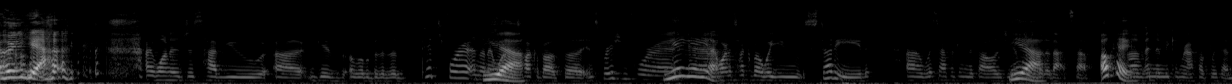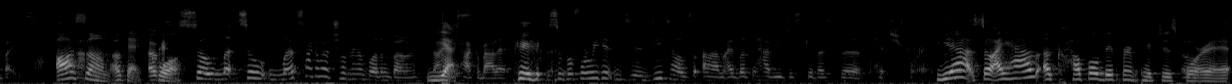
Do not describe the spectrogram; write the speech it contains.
oh yeah. I want to just have you uh, give a little bit of the pitch for it, and then I yeah. want to talk about the inspiration for it. Yeah, yeah, yeah. I want to talk about what you studied uh, West African mythology, yeah. a little bit of that stuff. Okay. Um, and then we can wrap up with advice. Awesome. Um, okay. Okay. Cool. So let so let's talk about Children of Blood and Bones. yes. Talk about it. so before we get into details, um, I'd love to have you just give us the pitch for it. Yeah. So I have a couple different pitches for okay. it.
